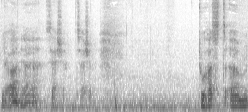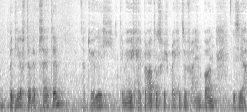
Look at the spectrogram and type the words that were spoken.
Ja, ja, ja, sehr schön, sehr schön. Du hast ähm, bei dir auf der Webseite natürlich die Möglichkeit, Beratungsgespräche zu vereinbaren. Das ist ja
